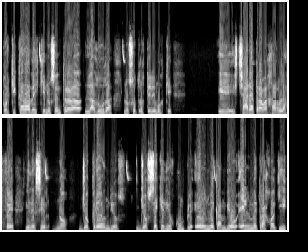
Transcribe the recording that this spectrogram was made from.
Porque cada vez que nos entra la, duda, nosotros tenemos que eh, echar a trabajar la fe y decir, no, yo creo en Dios, yo sé que Dios cumple, Él me cambió, Él me trajo aquí,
